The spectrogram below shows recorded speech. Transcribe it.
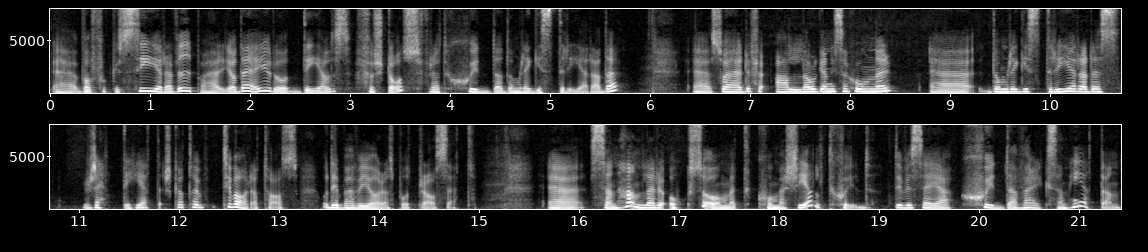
Eh, vad fokuserar vi på här? Ja, det är ju då dels förstås för att skydda de registrerade. Eh, så är det för alla organisationer. Eh, de registrerades rättigheter ska tillvaratas och det behöver göras på ett bra sätt. Eh, sen handlar det också om ett kommersiellt skydd, det vill säga skydda verksamheten.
